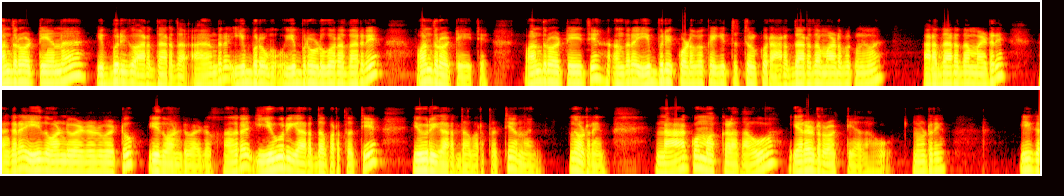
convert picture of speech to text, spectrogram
ಒಂದು ರೊಟ್ಟಿಯನ್ನು ಇಬ್ಬರಿಗೂ ಅರ್ಧ ಅರ್ಧ, ಅಂದ್ರೆ ಇಬ್ಬರು ಇಬ್ಬರು ಹುಡುಗರು ಅದಾರ ರೀ ಒಂದು ರೊಟ್ಟಿ ಐತಿ. ಒಂದು ರೊಟ್ಟಿ ಐತಿ, ಅಂದ್ರೆ ಇಬ್ರಿಗೆ ಕೊಡ್ಬೇಕಾಗಿತ್ತು ತಿಳ್ಕೊರಿ, ಅರ್ಧ ಅರ್ಧ ಮಾಡ್ಬೇಕು ನೀವು. ಅರ್ಧ ಅರ್ಧ ಮಾಡಿರಿ, ಹಂಗಾರೆ ಇದು ಒನ್ ಡಿವೈಡೆಡ್ ಬೈ ಟು ಇದು ಒನ್ ಡಿವೈಡೆಡ್ ಅಂದ್ರೆ ಇವ್ರಿಗೆ ಅರ್ಧ ಬರ್ತೈತಿ, ಇವ್ರಿಗೆ ಅರ್ಧ ಬರ್ತೈತಿ ಅನ್ನಂಗೆ ನೋಡ್ರಿ, ನಾಲ್ಕು ಮಕ್ಕಳು ಅದಾವು ಎರಡು ರೊಟ್ಟಿ ಅದಾವು. ನೋಡ್ರಿ, ಈಗ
